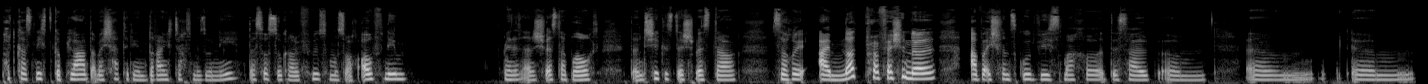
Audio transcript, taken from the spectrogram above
Podcast nichts geplant, aber ich hatte den Drang. Ich dachte mir so, nee, das, was du gerade fühlst, musst du auch aufnehmen. Wenn es eine Schwester braucht, dann schick es der Schwester. Sorry, I'm not professional, aber ich find's gut, wie ich es mache. Deshalb ähm, ähm, ähm,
